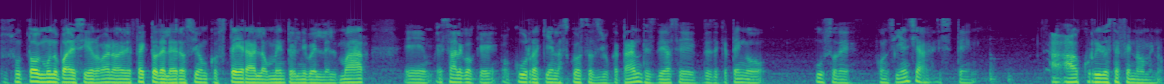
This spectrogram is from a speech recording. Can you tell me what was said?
pues, todo el mundo puede decir, bueno, el efecto de la erosión costera, el aumento del nivel del mar, eh, es algo que ocurre aquí en las costas de Yucatán desde hace, desde que tengo uso de conciencia, este, ha, ocurrido este fenómeno.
